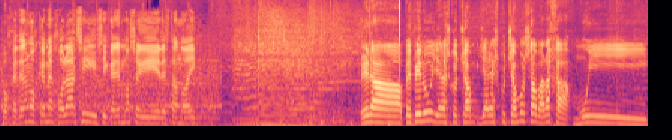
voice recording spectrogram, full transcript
pues que tenemos que mejorar si, si queremos seguir estando ahí. Era Pepe Lu y ahora, escuchamos, escuchamos a Baraja, muy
